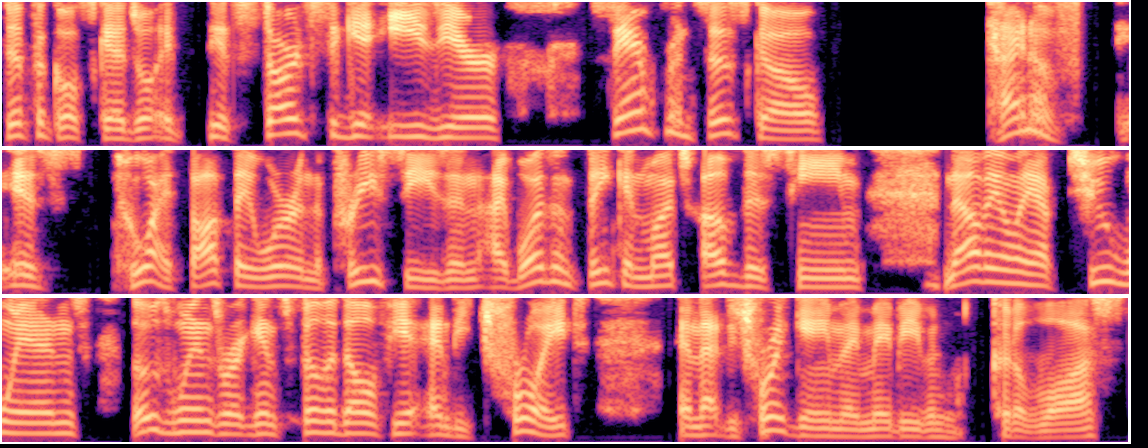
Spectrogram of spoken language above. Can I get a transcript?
difficult schedule. It, it starts to get easier. San Francisco kind of is who I thought they were in the preseason. I wasn't thinking much of this team. Now they only have two wins. Those wins were against Philadelphia and Detroit. And that Detroit game, they maybe even could have lost.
